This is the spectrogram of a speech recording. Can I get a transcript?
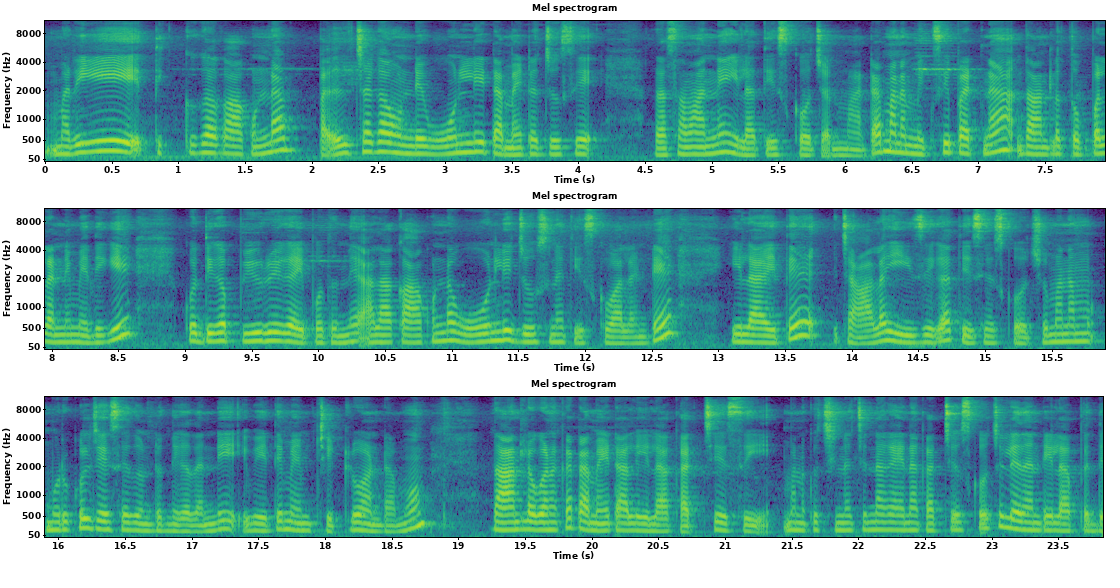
మరీ తిక్కుగా కాకుండా పల్చగా ఉండే ఓన్లీ టమాటా జ్యూసే రసమాన్నే ఇలా తీసుకోవచ్చు అనమాట మనం మిక్సీ పట్టిన దాంట్లో తుప్పలన్నీ మెదిగి కొద్దిగా ప్యూరీగా అయిపోతుంది. అలా కాకుండా ఓన్లీ జ్యూస్నే తీసుకోవాలంటే ఇలా అయితే చాలా ఈజీగా తీసేసుకోవచ్చు. మనం మురుకులు చేసేది ఉంటుంది కదండి ఇవైతే మేము చిట్లు అంటాము. దాంట్లో కనుక టమాటాలు ఇలా కట్ చేసి మనకు చిన్న చిన్నగా అయినా కట్ చేసుకోవచ్చు లేదంటే ఇలా పెద్ద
